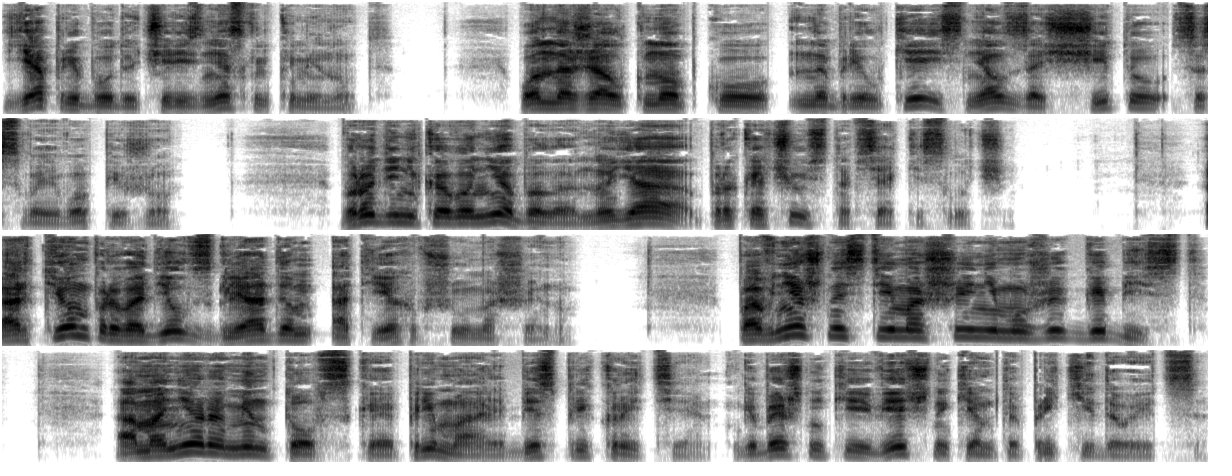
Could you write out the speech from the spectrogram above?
Я прибуду через несколько минут. Он нажал кнопку на брелке и снял защиту со своего «Пежо». Вроде никого не было, но я прокачусь на всякий случай. Артем проводил взглядом отъехавшую машину. По внешности и машине мужик габист, а манера ментовская, прямая, без прикрытия. ГБшники вечно кем-то прикидываются.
